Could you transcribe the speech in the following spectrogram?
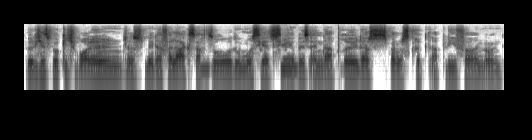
würde ich es wirklich wollen, dass mir der Verlag sagt, so, du musst jetzt hier mhm. bis Ende April das Manuskript abliefern und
